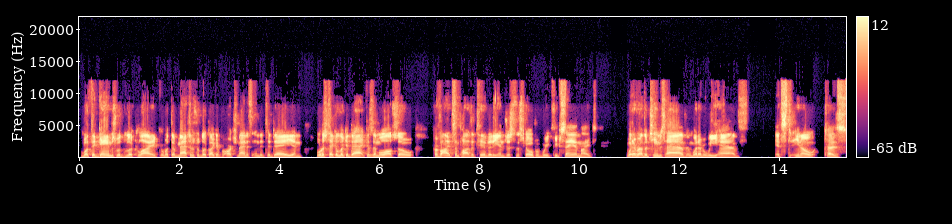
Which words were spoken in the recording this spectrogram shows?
what the games would look like or what the matchups would look like if Arch Madness ended today, and we'll just take a look at that because then we'll also provide some positivity and just the scope of we keep saying like whatever other teams have and whatever we have, it's you know because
